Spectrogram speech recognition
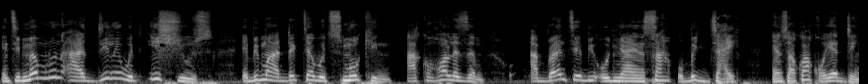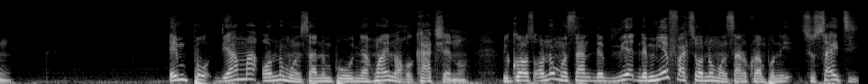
Nti mmabunu are dealing with issues. Ebi mu addicted with smoking alcoholism. Aberanteɛ bi onyansa obɛgyae nso akɔ akɔyɛ den. Mpo deɛ ama ɔnom nsa no mpo onya hwan na ɔkɔka kyerɛ no? Because ɔnom nsa the the mere fact sɛ ɔnom nsa no kora mpo society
